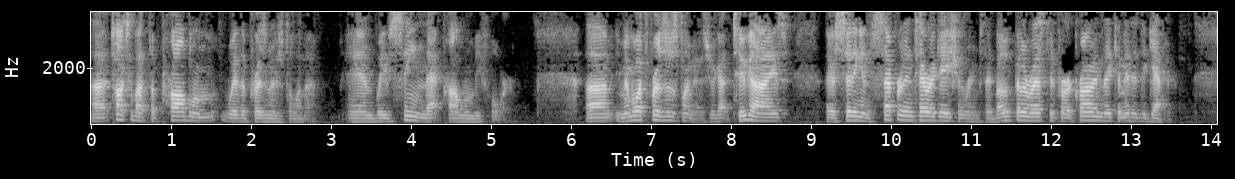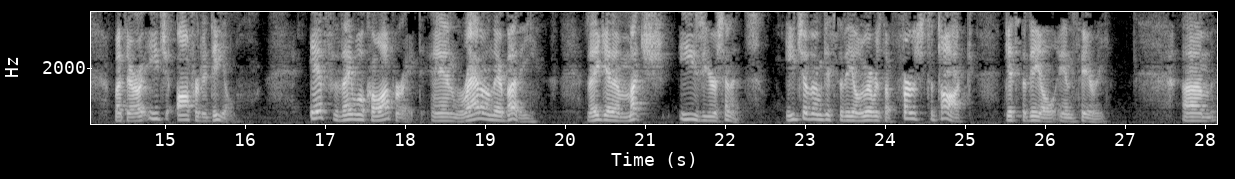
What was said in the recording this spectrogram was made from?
uh, talks about the problem with the prisoner's dilemma. And we've seen that problem before. Um, remember what the prisoner's dilemma is. You've got two guys They're sitting in separate interrogation rooms. They've both been arrested for a crime they committed together. But they are each offered a deal. If they will cooperate and rat on their buddy, they get a much easier sentence. Each of them gets the deal. Whoever's the first to talk gets the deal in theory. Um,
